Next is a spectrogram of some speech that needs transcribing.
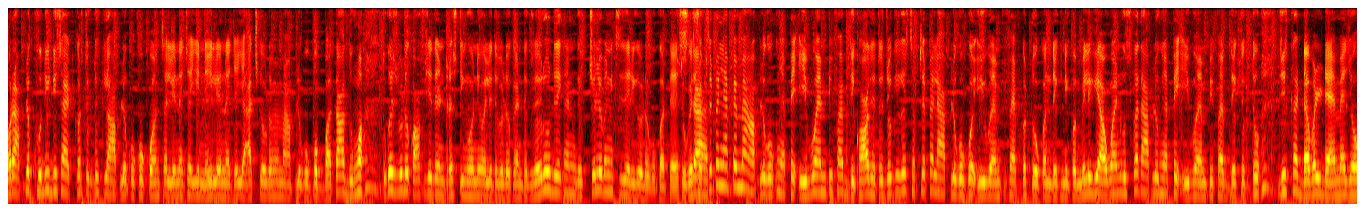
और आप लोग खुद ही डिसाइड कर सकते हो कि आप लोगों को कौन सा लेना चाहिए नहीं लेना चाहिए। आज के वीडियो में मैं आप लोगों को बता दूँगा। तो गैस वीडियो काफ़ी ज़्यादा इंटरेस्टिंग होने वाली तो वीडियो के तक ज़रूर देखना। चलो मैं नेक्स्ट वीडियो को करते हैं। सबसे पहले यहाँ पे मैं आप लोगों को यहाँ पे ईवो एम पी फाइव दिखा देता हूँ, जो कि सबसे पहले आप लोगों को ईवो एम का टोकन देखने को मिल गया होगा एंड उसके बाद आप लोग यहाँ पे ईवो एम देख सकते हो, जिसका डबल डैमेज हो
